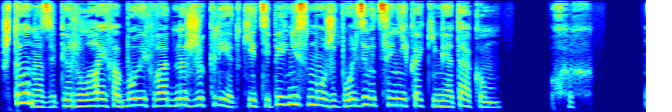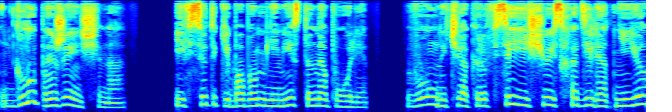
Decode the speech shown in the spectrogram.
что она заперла их обоих в одной же клетке и теперь не сможет пользоваться никакими атаками. Хх. Глупая женщина. И все-таки бабам не место на поле. Волны чакров все еще исходили от нее,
